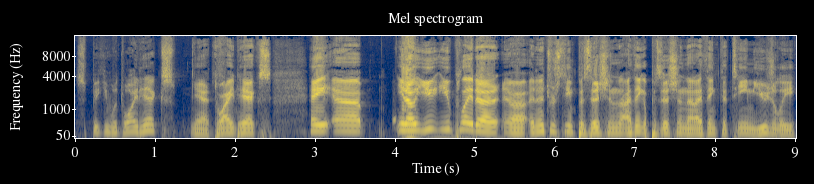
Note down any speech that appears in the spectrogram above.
Speaking with Dwight Hicks. Yeah, Dwight Hicks. Hey, uh, you know, you you played a uh, an interesting position. I think a position that I think the team usually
